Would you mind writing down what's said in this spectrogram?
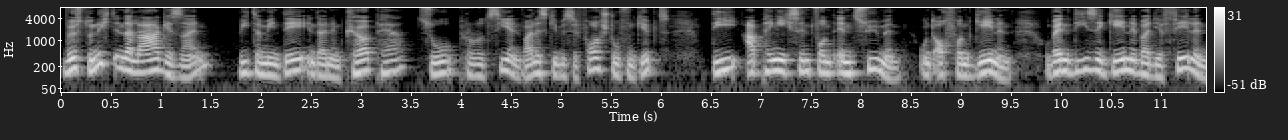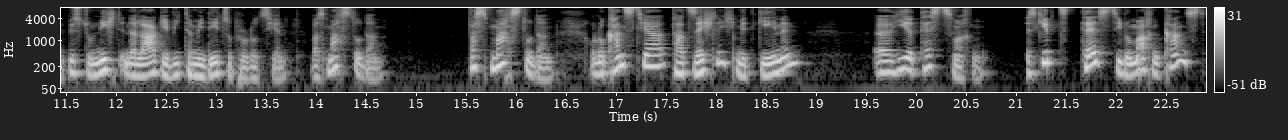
wirst du nicht in der Lage sein, Vitamin D in deinem Körper zu produzieren, weil es gewisse Vorstufen gibt, die abhängig sind von Enzymen und auch von Genen. Und wenn diese Gene bei dir fehlen, bist du nicht in der Lage, Vitamin D zu produzieren. Was machst du dann? Was machst du dann? Und du kannst ja tatsächlich mit Genen äh, hier Tests machen. Es gibt Tests, die du machen kannst,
